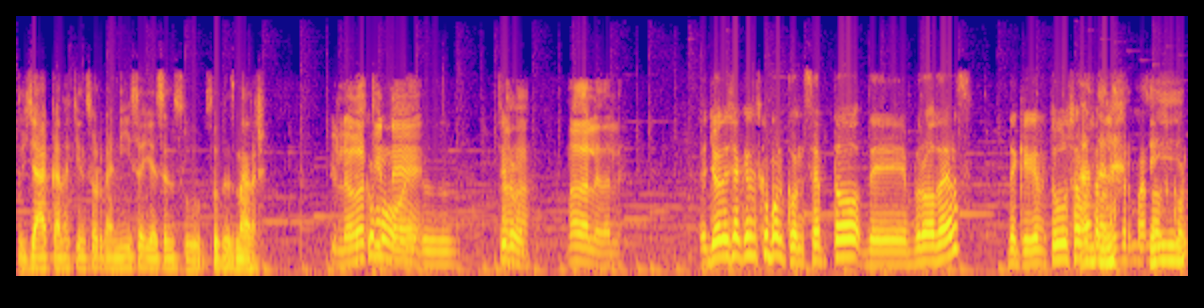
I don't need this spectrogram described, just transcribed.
pues ya cada quien se organiza y hacen su, su desmadre. Y luego tiene... No, dale, dale. Yo decía que es como el concepto de Brothers, de que tú usabas a los hermanos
